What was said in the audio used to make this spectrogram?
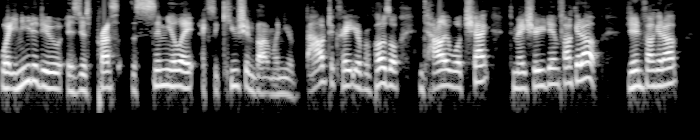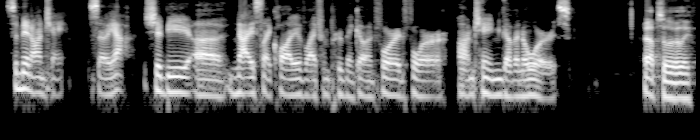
what you need to do is just press the simulate execution button when you're about to create your proposal and tally will check to make sure you didn't fuck it up. If you didn't fuck it up submit on chain so yeah, should be a nice like quality of life improvement going forward for on-chain governors. Absolutely.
